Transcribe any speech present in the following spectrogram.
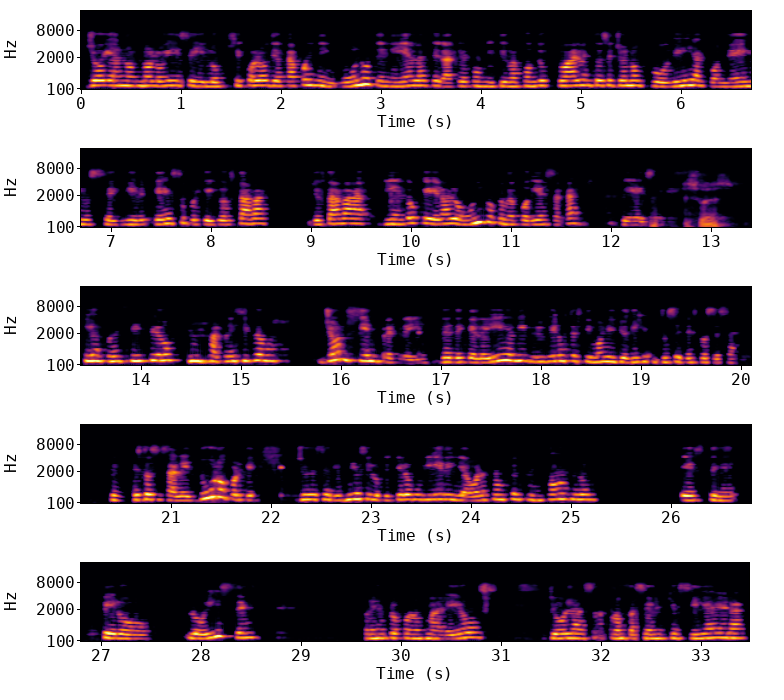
yo ya no, no lo hice y los psicólogos de acá, pues ninguno tenía la terapia cognitiva conductual, entonces yo no podía con ellos seguir eso porque yo estaba, yo estaba viendo que era lo único que me podía sacar de eso. Eso es. Y al principio, al principio yo siempre creí, desde que leí el libro y vi los testimonios, yo dije, entonces de esto se sale. De esto se sale duro porque yo decía, Dios mío, si lo que quiero es huir y ahora tengo que enfrentarlo. Este, pero lo hice. Por ejemplo, con los mareos, yo las afrontaciones que hacía era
